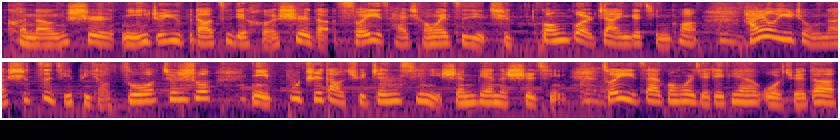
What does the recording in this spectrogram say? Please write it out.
可能是你一直遇不到自己合适的，所以才成为自己是光棍这样一个情况。还有一种呢，是自己比较作，就是说你不知道去珍惜你身边的事情。所以在光棍节这天，我觉得，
